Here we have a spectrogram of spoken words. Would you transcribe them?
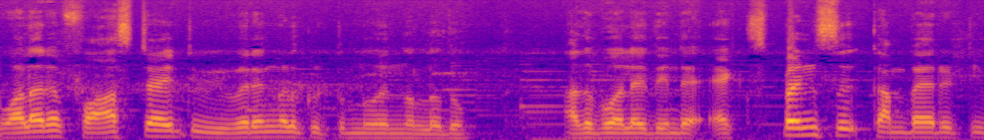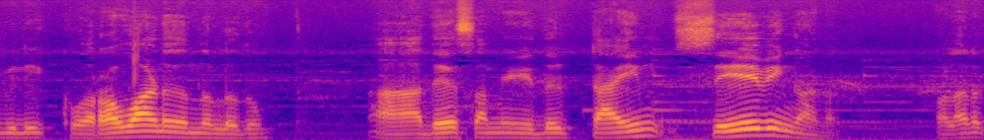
വളരെ ഫാസ്റ്റായിട്ട് വിവരങ്ങൾ കിട്ടുന്നു എന്നുള്ളതും അതുപോലെ ഇതിന്റെ എക്സ്പെൻസ് കമ്പാരിറ്റീവ്ലി കുറവാണ് എന്നുള്ളതും അതേസമയം ഇത് ടൈം സേവിങ് ആണ്. വളരെ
